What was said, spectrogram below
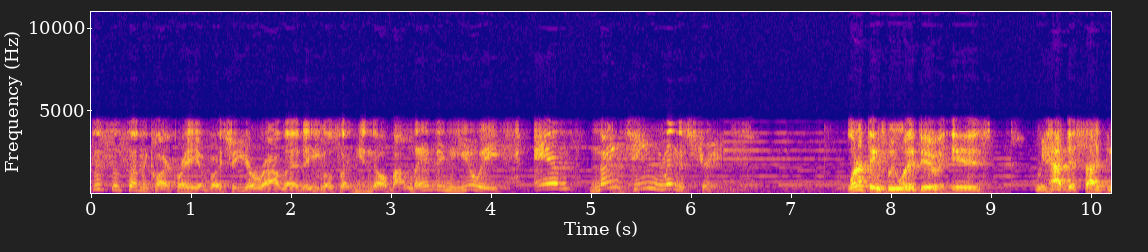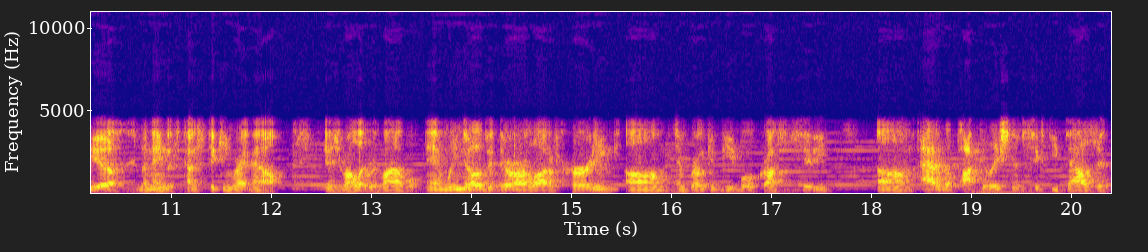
This is Sonny Clark, radio voice of your Rowlett Eagles, letting you know about Landon Huey and 19 Ministries. One of the things we want to do is we have this idea, the name that's kind of sticking right now is Revival. And we know that there are a lot of hurting um, and broken people across the city. Um, out of a population of 60,000,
